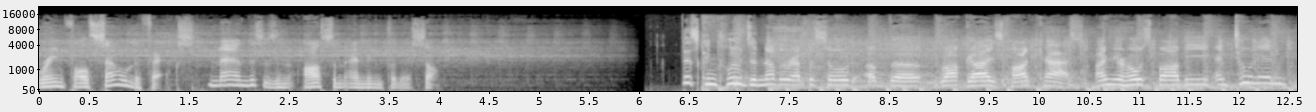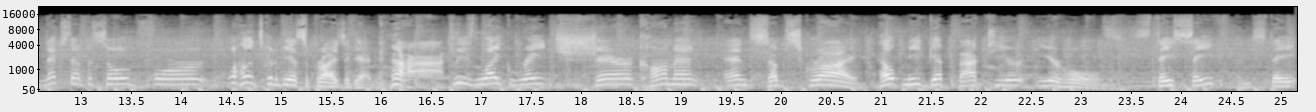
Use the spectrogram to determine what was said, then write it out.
rainfall sound effects. Man, this is an awesome ending for this song. This concludes another episode of the Rock Guys podcast. I'm your host, Bobby, and tune in next episode for, well, it's going to be a surprise again. Please like, rate, share, comment, and subscribe. Help me get back to your ear holes. Stay safe and stay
